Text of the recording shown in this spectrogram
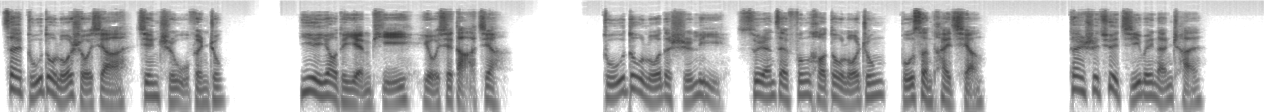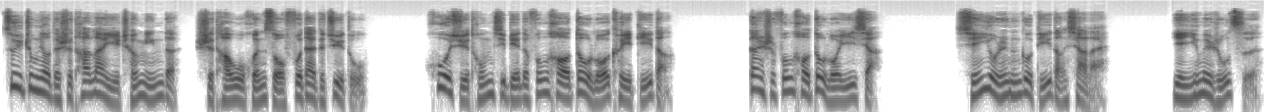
在毒斗罗手下坚持五分钟，叶耀的眼皮有些打架。毒斗罗的实力虽然在封号斗罗中不算太强，但是却极为难缠。最重要的是，他赖以成名的是他武魂所附带的剧毒，或许同级别的封号斗罗可以抵挡。但是封号斗罗一下，鲜有人能够抵挡下来。也因为如此，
